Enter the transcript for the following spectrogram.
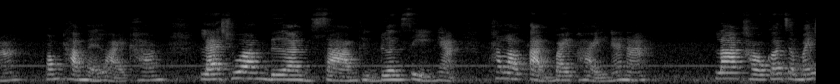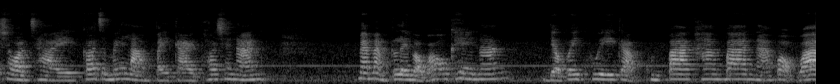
นะ ต้องทำหลาย ๆ ครั้ง และช่วงเดือน 3 ถึงเดือน 4 เนี่ย ถ้าเราตัดใบไผ่เนี่ยนะรากเขาก็จะไม่ชอนชัยก็จะไม่ลามไปไกล เพราะฉะนั้นแม่แหม่มก็เลยบอกว่าโอเคนั้น เดี๋ยวไปคุยกับคุณป้าข้างบ้านนะ บอกว่า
